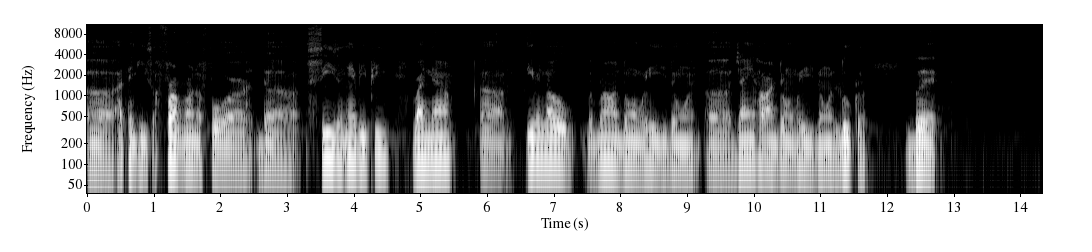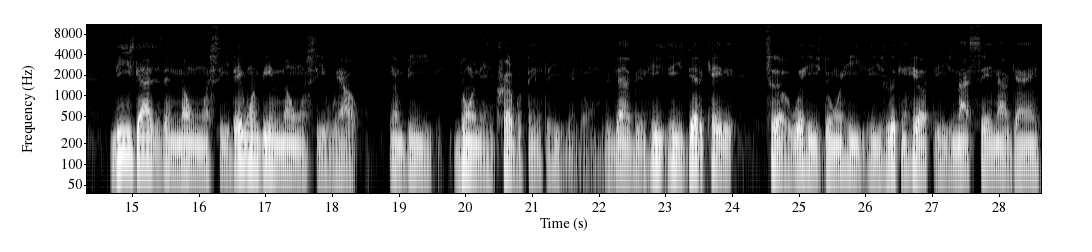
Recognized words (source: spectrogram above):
Uh, I think he's a front runner for the season MVP right now. Um, even though LeBron doing what he's doing, uh, James Harden doing what he's doing, Luka, but these guys is in the number one seed. They wouldn't be in the number one seed without Embiid doing the incredible things that he's been doing. The guy been he he's dedicated to what he's doing. He he's looking healthy. He's not sitting out games.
